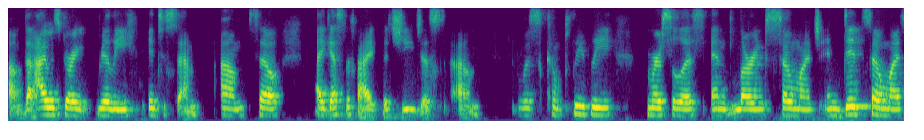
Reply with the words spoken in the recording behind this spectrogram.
um, that I was growing really into STEM. Um, so I guess the fact that she just um, was completely merciless and learned so much and did so much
